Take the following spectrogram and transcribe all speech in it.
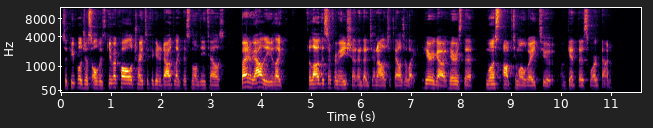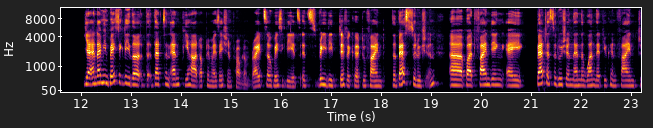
So people just always give a call, try to figure it out, like the small details. But in reality, you like fill out this information and then technology tells you like, here you go, here's the most optimal way to get this work done. Yeah, and I mean basically the, the, that's an NP hard optimization problem, right? So basically it's it's really difficult to find the best solution, uh, but finding a better solution than the one that you can find,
